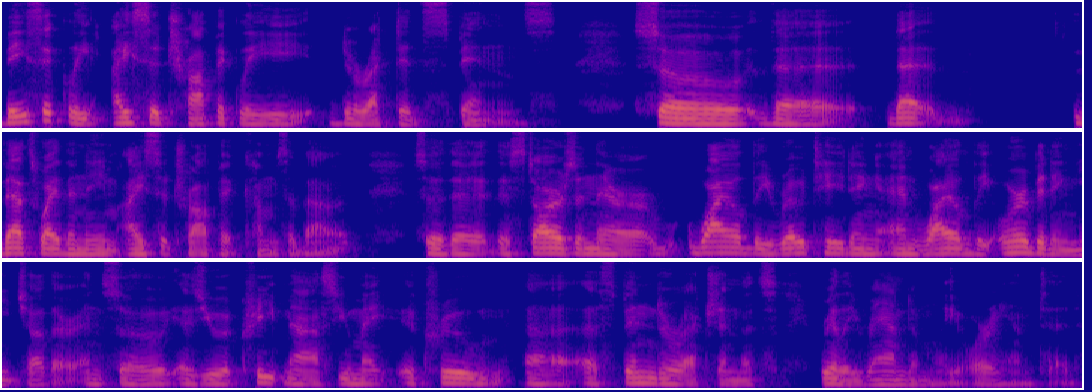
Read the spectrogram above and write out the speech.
basically isotropically directed spins. So the that that's why the name isotropic comes about. So the, the stars in there are wildly rotating and wildly orbiting each other. And so as you accrete mass, you might accrue uh, a spin direction that's really randomly oriented.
